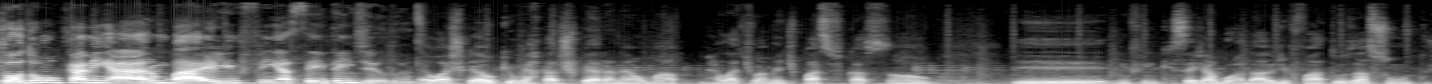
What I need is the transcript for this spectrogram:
todo um caminhar, um baile, enfim, a ser entendido. Eu acho que é o que o mercado espera, né? Uma relativamente pacificação e, enfim, que seja abordado de fato os assuntos.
